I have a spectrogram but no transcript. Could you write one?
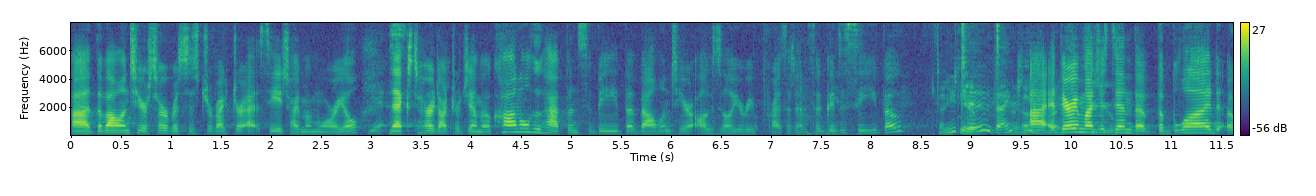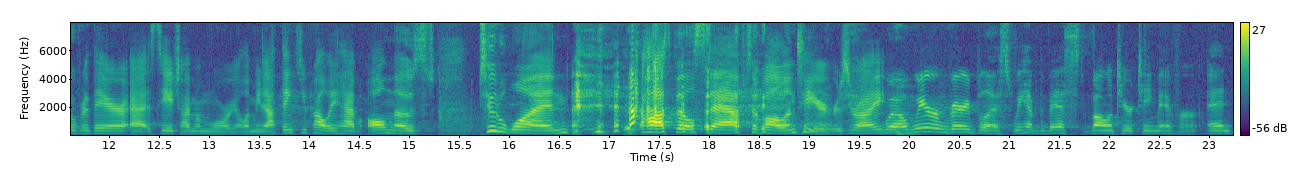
uh, the Volunteer Services Director at CHI Memorial. Yes. Next to her, Dr. Jim O'Connell, who happens to be the Volunteer Auxiliary President. So good to see you both. You too, thank you. Uh, Nice very much see it's in the, the blood over there at CHI Memorial. I mean, I think you probably have almost two to one hospital staff to volunteers, right? Well, we're very blessed. We have the best volunteer team ever, and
